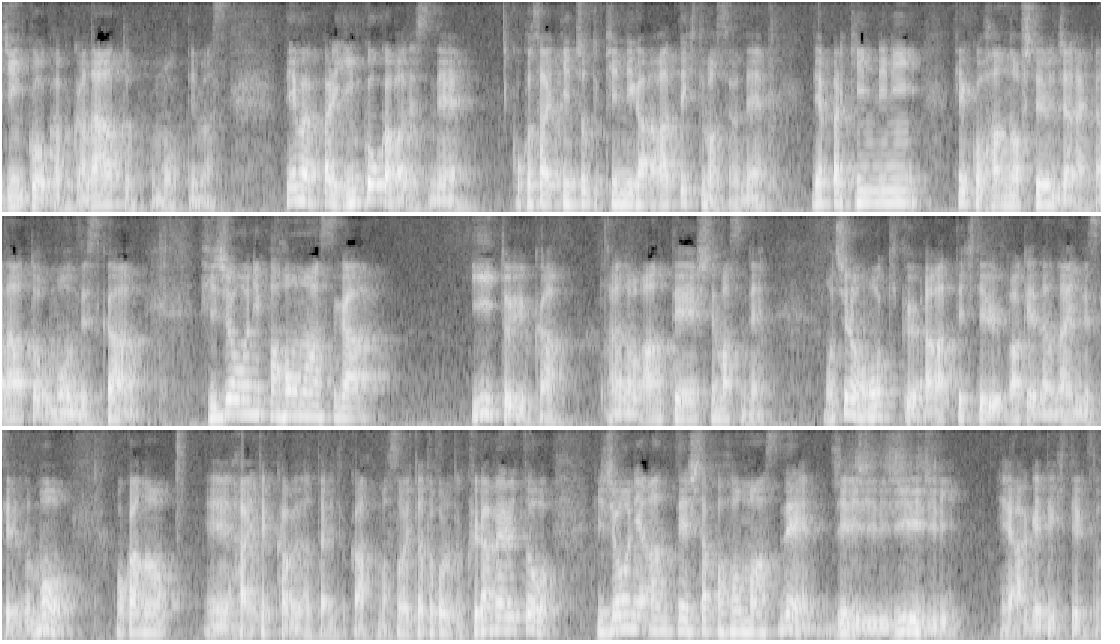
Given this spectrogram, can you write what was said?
銀行株かなと思っています。で今やっぱり銀行株はですねここ最近ちょっと金利が上がってきてますよね。でやっぱり金利に結構反応してるんじゃないかなと思うんですが非常にパフォーマンスがいいというかあの安定してますね。もちろん大きく上がってきてるわけではないんですけれども他の、えー、ハイテク株だったりとか、まあ、そういったところと比べると非常に安定したパフォーマンスでじりじりじりじり、え、上げてきていると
